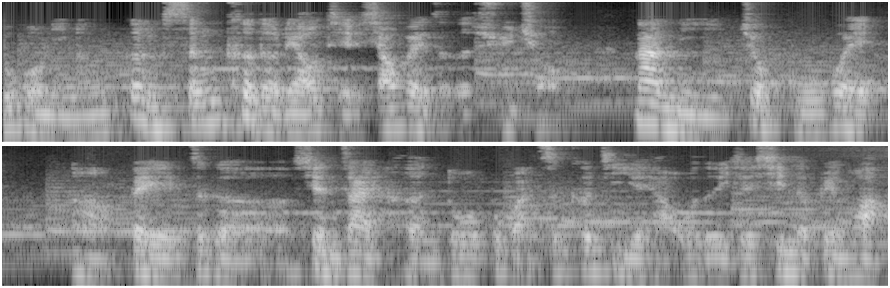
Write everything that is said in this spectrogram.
如果你能更深刻的了解消费者的需求，那你就不会啊被这个现在很多不管是科技也好，或者一些新的变化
